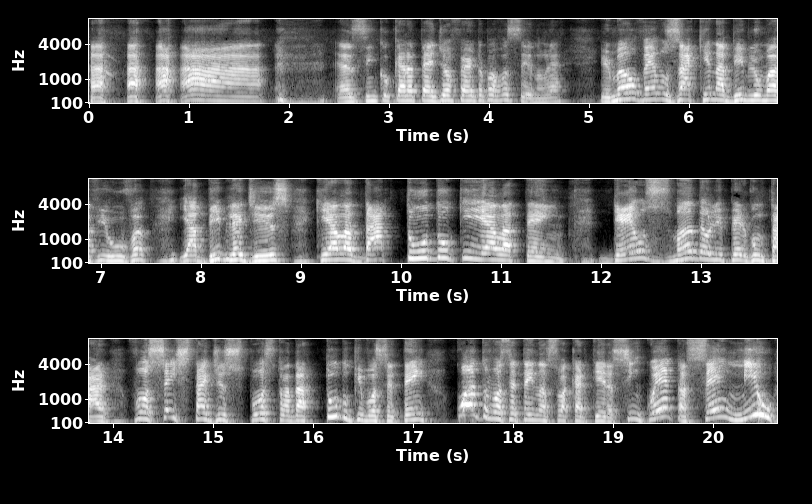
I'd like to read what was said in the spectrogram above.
é assim que o cara pede oferta para você, não é? Irmão, vemos aqui na Bíblia uma viúva e a Bíblia diz que ela dá tudo o que ela tem. Deus manda eu lhe perguntar: você está disposto a dar tudo o que você tem? Quanto você tem na sua carteira? 50, 100, mil?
